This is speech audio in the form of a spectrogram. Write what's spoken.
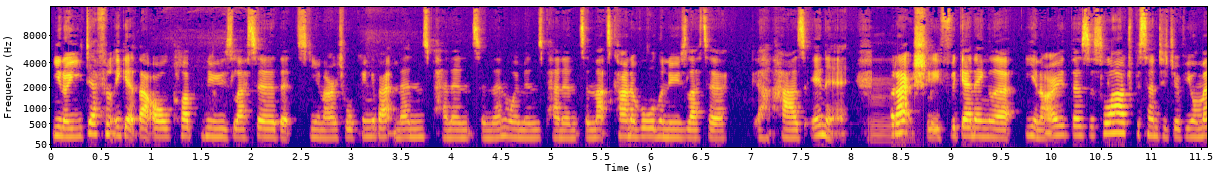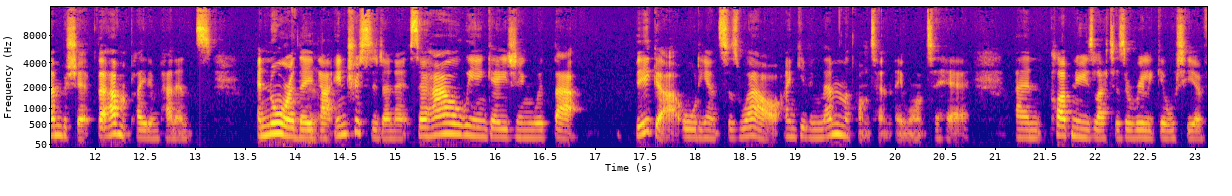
You know, you definitely get that old club newsletter that's, you know, talking about men's pennants and then women's pennants, and that's kind of all the newsletter has in it. Mm. But actually, forgetting that, you know, there's this large percentage of your membership that haven't played in pennants, and nor are they yeah. that interested in it. So, how are we engaging with that bigger audience as well and giving them the content they want to hear? And club newsletters are really guilty of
